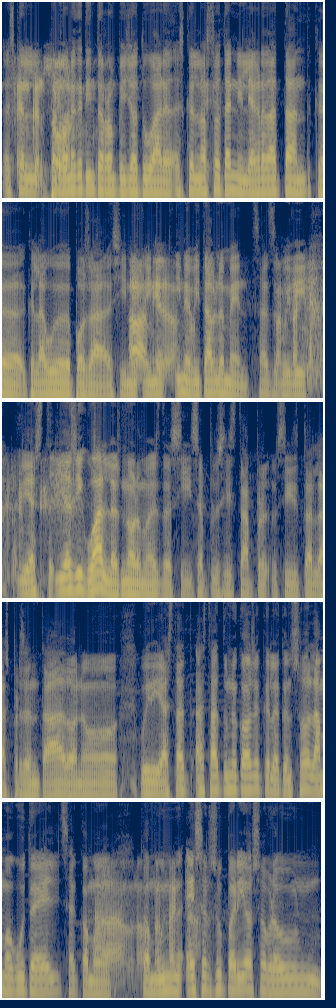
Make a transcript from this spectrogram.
És que, el, cançó. perdona que t'interrompi jo tu ara, és que el nostre tècnic li ha agradat tant que, que l'ha hagut de posar així Ah, mira. inevitablement, saps? Vull dir, li és, li és igual les normes de si, si, està, si te l'has presentat o no... Vull dir, ha estat, ha estat una cosa que la cançó l'ha mogut a ell saps? com, a, Ah, no, com un perfecte. ésser superior sobre un,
